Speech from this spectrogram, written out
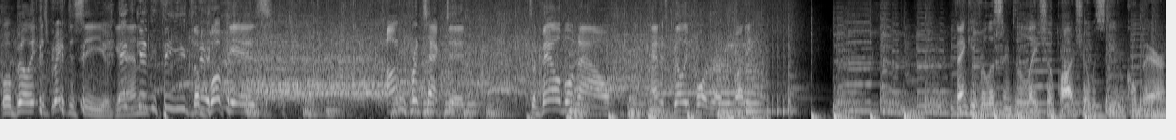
Well, Billy, it's great to see you again. It's good to see you, too. The book is Unprotected. It's available now, and it's Billy Porter, everybody. Thank you for listening to the Late Show Pod Show with Stephen Colbert.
